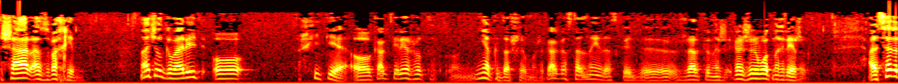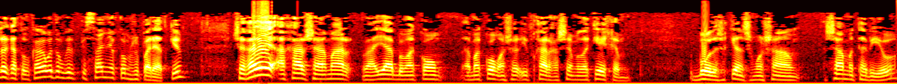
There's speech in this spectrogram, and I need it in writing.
шар азвахим. Начал говорить о шхите, о как режут некдашим уже, как остальные, так сказать, жертвенные, как животных режут. Аль-Седра готов. Как об этом говорит Писание в том же порядке. Шахарей ахар шамар вая бамаком маком ашер ивхар хашем лакейхем бода шакен шмошам Шама Тавию,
